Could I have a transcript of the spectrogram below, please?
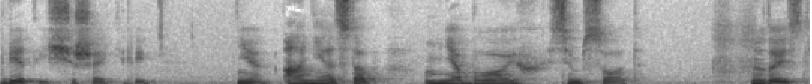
2000 шекелей. Не, а, нет, стоп, у меня было их 700. Ну, то есть...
